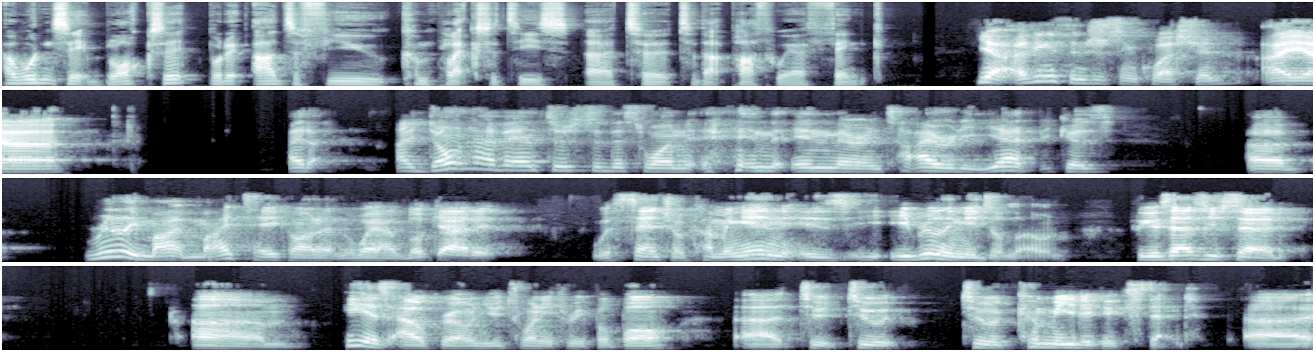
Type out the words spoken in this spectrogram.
I wouldn't say it blocks it, but it adds a few complexities uh, to to that pathway. I think. Yeah, I think it's an interesting question. I uh, I don't have answers to this one in in their entirety yet because uh, really my my take on it and the way I look at it with Sancho coming in is he, really needs a loan. Because as you said um, he has outgrown U23 football uh, to to to a comedic extent. Uh,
